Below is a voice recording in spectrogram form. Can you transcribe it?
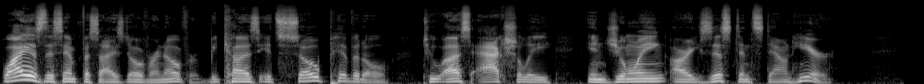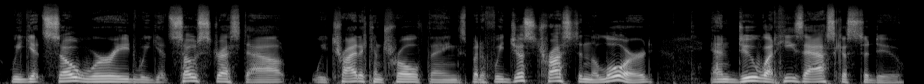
Why is this emphasized over and over? Because it's so pivotal to us actually enjoying our existence down here. We get so worried, we get so stressed out, we try to control things, but if we just trust in the Lord and do what He's asked us to do,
